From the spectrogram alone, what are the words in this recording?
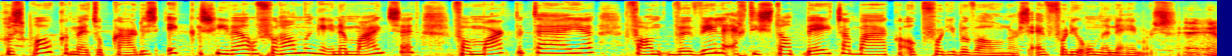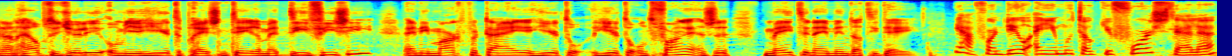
gesproken met elkaar. Dus ik zie wel een verandering in de mindset van marktpartijen. Van we willen echt die stad beter maken. Ook voor die bewoners en voor die ondernemers. En, en dan helpt het jullie om je hier te presenteren met die visie. En die marktpartijen hier te, hier te ontvangen. En ze mee te nemen in dat idee. Ja, voor een deel. En je moet ook je voorstellen,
